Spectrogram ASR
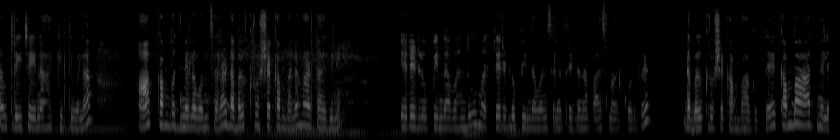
ನಾವು ತ್ರೀ ಚೈನ ಹಾಕಿರ್ತೀವಲ್ಲ ಆ ಕಂಬದ ಮೇಲೆ ಒಂದು ಸಲ ಡಬಲ್ ಕ್ರೋಶ ಕಂಬನ ಮಾಡ್ತಾಯಿದ್ದೀನಿ ಎರಡು ಲೂಪಿಂದ ಒಂದು ಮತ್ತೆರಡು ಲೂಪಿಂದ ಒಂದು ಸಲ ಥ್ರೆಡ್ಡನ್ನು ಪಾಸ್ ಮಾಡಿಕೊಂಡ್ರೆ ಡಬಲ್ ಕ್ರೋಶ ಕಂಬ ಆಗುತ್ತೆ. ಕಂಬ ಆದಮೇಲೆ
